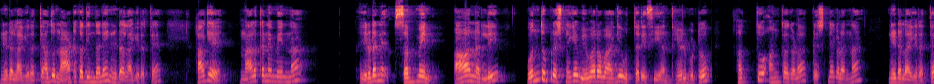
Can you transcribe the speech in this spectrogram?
ನೀಡಲಾಗಿರುತ್ತೆ. ಅದು ನಾಟಕದಿಂದನೇ ನೀಡಲಾಗಿರುತ್ತೆ. ಹಾಗೆ ನಾಲ್ಕನೇ ಮೇನ್ನ ಎರಡನೇ ಸಬ್ ಮೇನ್ ಆ ನಲ್ಲಿ ಒಂದು ಪ್ರಶ್ನೆಗೆ ವಿವರವಾಗಿ ಉತ್ತರಿಸಿ ಅಂತ ಹೇಳ್ಬಿಟ್ಟು ಹತ್ತು ಅಂಕಗಳ ಪ್ರಶ್ನೆಗಳನ್ನು ನೀಡಲಾಗಿರುತ್ತೆ.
